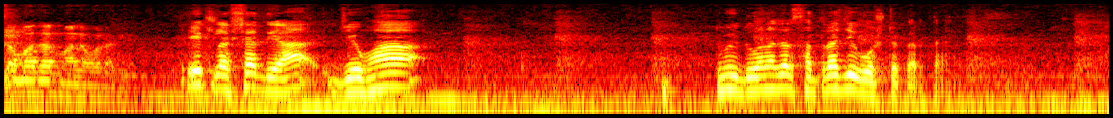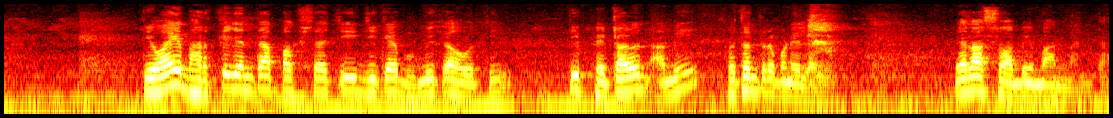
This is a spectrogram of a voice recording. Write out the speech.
समाधान मानावं लागले. एक लक्षात घ्या जेव्हा तुम्ही दोन हजार सतराची गोष्ट करताय तेव्हाही भारतीय जनता पक्षाची जी काही भूमिका होती ती फेटाळून आम्ही स्वतंत्रपणे लढलो. याला स्वाभिमान म्हणतात.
